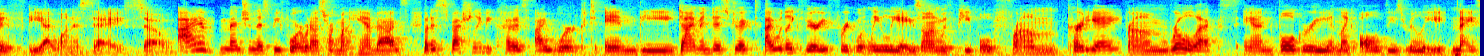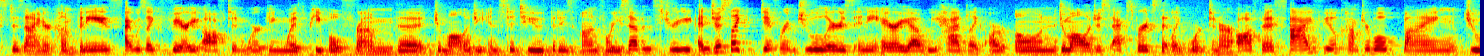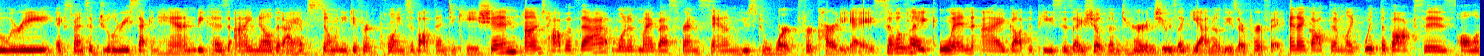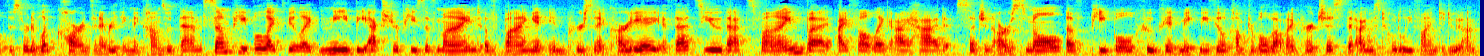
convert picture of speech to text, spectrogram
850 I want to say. So I've mentioned this before when I was talking about handbags, but especially because I worked in the diamond district, I would like very frequently liaison with people from Cartier, from Rolex and Bulgari and like all of these really nice designer companies. I was like very often working with people from the Gemology Institute that is on 47th Street and just like different jewelers in the area. We had like our own gemologist experts that like worked in our office. I feel comfortable buying jewelry, expensive jewelry secondhand because I know that I have so many different points of authentication. On top of that, one of my best friends, Sam, used to work for Cartier. So like when I got the pieces, I showed them to her and she was like, yeah, no, these are perfect. And I got them like with the boxes, all of the sort of like cards and everything that comes with them. Some people I feel like need the extra peace of mind of buying it in person at Cartier. If that's you, that's fine. But I felt like I had such an arsenal of people who could make me feel comfortable about my purchase that I was totally fine to do it on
